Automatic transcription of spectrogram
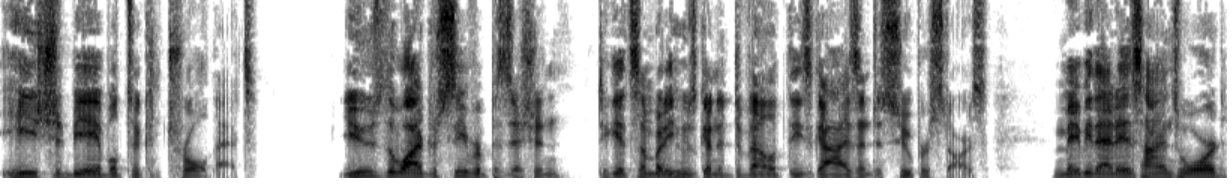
he should be able to control that. Use the wide receiver position to get somebody who's going to develop these guys into superstars. Maybe that is Hines Ward,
